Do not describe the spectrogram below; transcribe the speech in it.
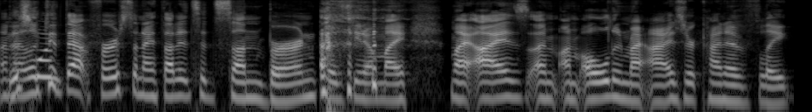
And This I looked one- at that first, and I thought it said sunburn because you know my my eyes. I'm I'm old, and my eyes are kind of like.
